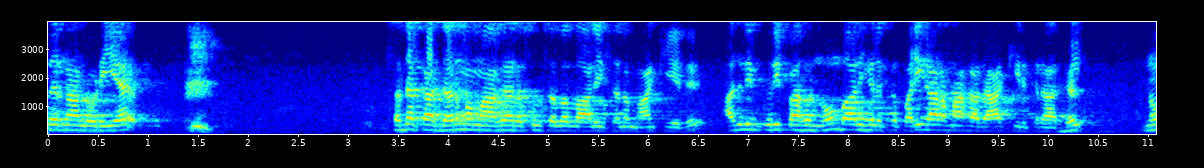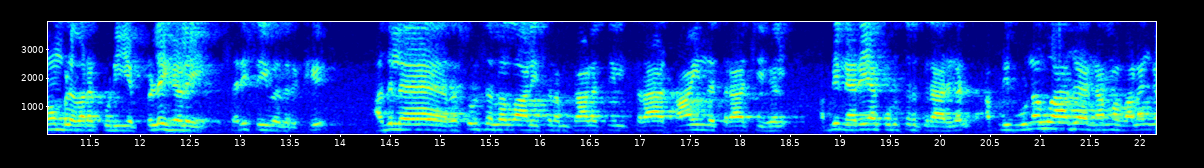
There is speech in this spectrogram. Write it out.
பெருநாளுடைய சதக்கா தர்மமாக ரசூல் சல்லா அலிசல்லம் ஆக்கியது. அதிலும் குறிப்பாக நோம்பாளிகளுக்கு பரிகாரமாக அதை ஆக்கியிருக்கிறார்கள். நோம்பில் வரக்கூடிய பிழைகளை சரி செய்வதற்கு அதில் ரசூல் சல்லா அலிஸ்லம் காலத்தில் திரா காய்ந்த திராட்சைகள் அப்படி நிறையா கொடுத்துருக்கிறார்கள். அப்படி உணவாக நம்ம வழங்க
